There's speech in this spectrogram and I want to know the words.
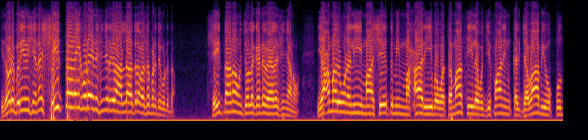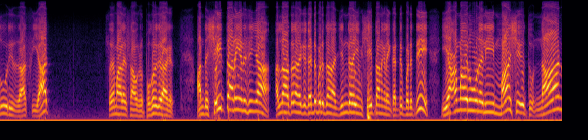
இதோட பெரிய விஷயம் என்ன? ஷெய்தானை கூட என்ன செஞ்சிருக்கிறான்? அல்லாத்துல வசப்படுத்தி கொடுத்தான். ஷெய்தானும் அவன் சொல்ல கேட்டு வேலை செஞ்சானோ யாமரூன் அலி மா ஷேத்து மிம் மஹாரீப வ தமாசீல ஒ ஜிஃபானின் கல் ஜவாபி ஒ குதூரி ராசியாத். சுலைமாலேஸ்லாம் அவர்கள் புகழ்கிறார்கள். அந்த ஷெய்தானை என்ன செஞ்சான்? அல்லாஹ் எனக்கு கட்டுப்படுத்தான் ஜின்களையும் ஷெய்தான்களையும் கட்டுப்படுத்தி யமரூன் அலி மா ஷேத்து நான்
